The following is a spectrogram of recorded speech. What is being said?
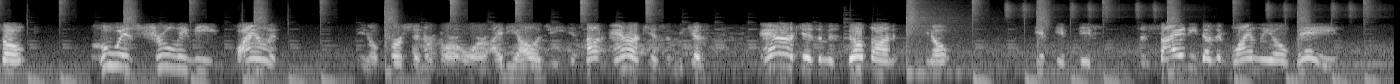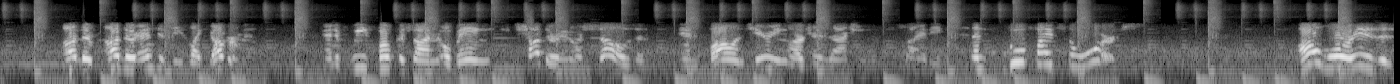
So, who is truly the violent, you know, person or, or, or ideology? It's not anarchism because anarchism is built on, you know, if, if, if society doesn't blindly obey other other entities like government, and if we focus on obeying each other and ourselves and, and volunteering our transactions in society, then who fights the wars? All war is is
